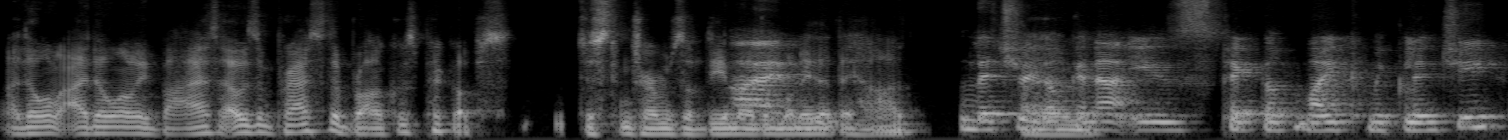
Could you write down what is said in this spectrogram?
I don't I don't want to be biased. I was impressed with the Broncos pickups, just in terms of the amount of money that they had. Literally Um, looking at you's picked up Mike McGlinchey.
